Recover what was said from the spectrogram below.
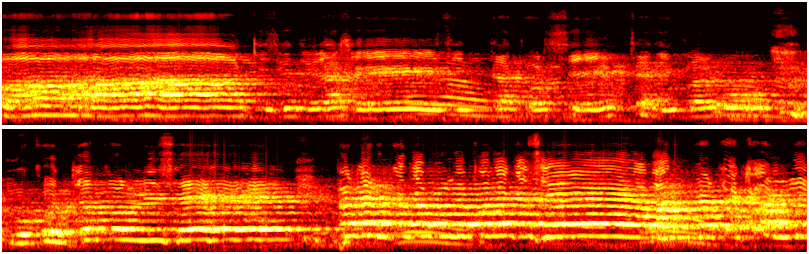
বাবা কিছু দূর আসে, চিন্তা করছে ইফতারি করব? মুখর্য করলিছে বেটার কথা গেছে, আবার বেটা কান্দে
